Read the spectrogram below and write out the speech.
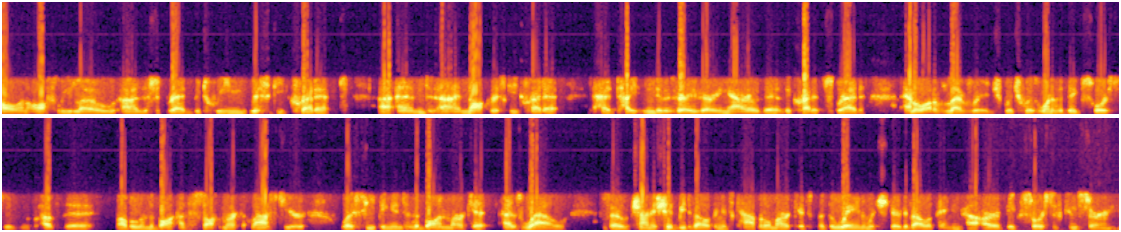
fallen awfully low. Uh, the spread between risky credit uh, and uh, not risky credit had tightened. It was very, very narrow, the, the credit spread, and a lot of leverage, which was one of the big sources of the bubble in the, bond, of the stock market last year was seeping into the bond market as well. So China should be developing its capital markets, but the way in which they're developing uh, are a big source of concern.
